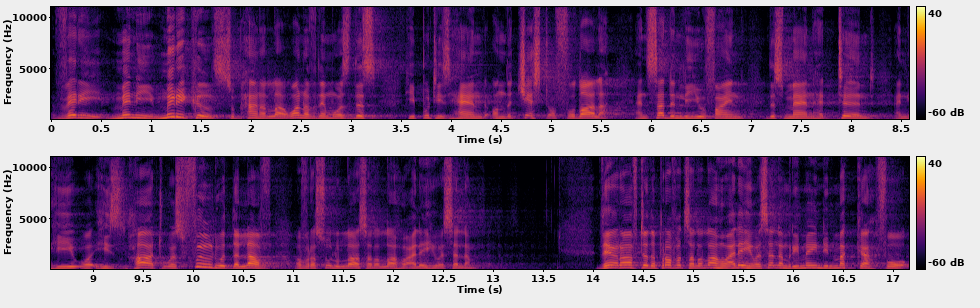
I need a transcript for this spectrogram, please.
very many miracles, subhanallah. One of them was this. He put his hand on the chest of Fudala, and suddenly you find this man had turned and he, his heart was filled with the love of Rasulullah sallallahu wasallam. Thereafter, the Prophet sallallahu wasallam remained in Mecca for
